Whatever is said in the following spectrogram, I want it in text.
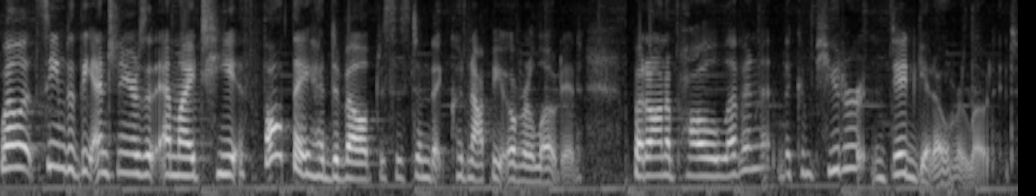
Well, it seemed that the engineers at MIT thought they had developed a system that could not be overloaded, but on Apollo 11, the computer did get overloaded.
